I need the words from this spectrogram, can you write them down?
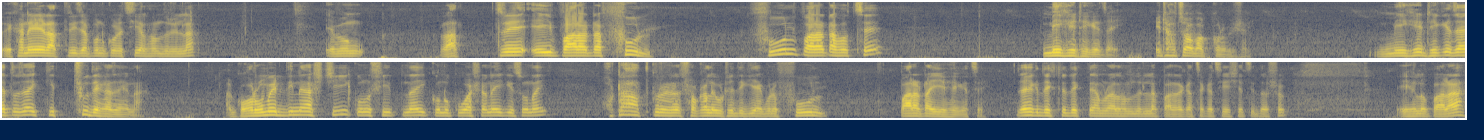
তো এখানে রাত্রি যাপন করেছি, আলহামদুলিল্লাহ। এবং রাত্রে এই পাড়াটা ফুল ফুল পাড়াটা হচ্ছে মেঘে ঢেকে যায়। এটা হচ্ছে অবাক করার বিষয়। মেঘে ঢেকে যায় তো যায়, কিচ্ছু দেখা যায় না। গরমের দিনে আসছি, কোনো শীত নাই, কোনো কুয়াশা নাই, কিছু নাই। হঠাৎ করে সকালে উঠে দেখি একবারে ফুল পাড়াটা ইয়ে হয়ে গেছে। যাই হোক, দেখতে দেখতে আমরা আলহামদুলিল্লাহ পাড়ার কাছাকাছি এসেছি, দর্শক। এই হলো পাড়া,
